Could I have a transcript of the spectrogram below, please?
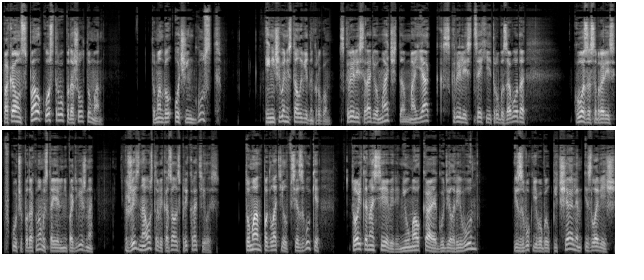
Пока он спал, к острову подошел туман. Туман был очень густ, и ничего не стало видно кругом. Скрылись радиомачта, маяк, скрылись цехи и трубы завода. Козы собрались в кучу под окном и стояли неподвижно. Жизнь на острове, казалось, прекратилась. Туман поглотил все звуки — только на севере, не умолкая, гудел ревун, и звук его был печален и зловещ.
